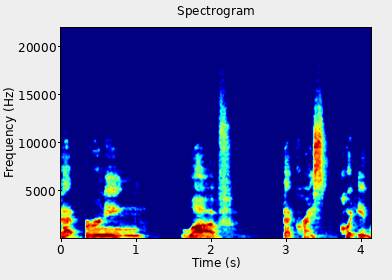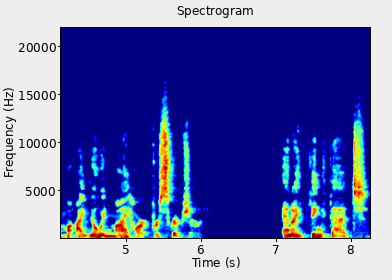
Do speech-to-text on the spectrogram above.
that burning love that Christ put in, my, I know, in my heart for scripture. And I think that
